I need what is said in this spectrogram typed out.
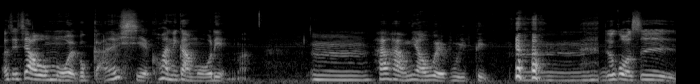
而且叫我抹我也不敢，因为血块你敢抹脸吗？嗯还有还有尿味也不一定。嗯，如果是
